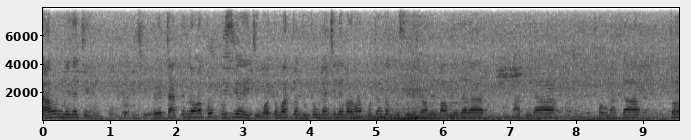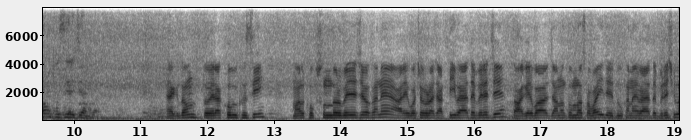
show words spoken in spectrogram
দারুণ বেজেছে। এবার চারটে গুলো আমরা খুব খুশি হয়েছি গতবার তো দুটো উঠেছিল এবার আমরা প্রচণ্ড খুশি হয়েছি আমাদের বাবলু দ্বারা হাতিরা সোমনাথ দা চরম খুশি হয়েছি আমরা। একদম তো এরা খুবই খুশি। মাল খুব সুন্দর বেজেছে ওখানে আর এবছর ওরা চারটেই বেড়াতে পেরেছে। তো আগের বার জানো তোমরা সবাই যে দুখানায় বেড়াতে পেরেছিল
